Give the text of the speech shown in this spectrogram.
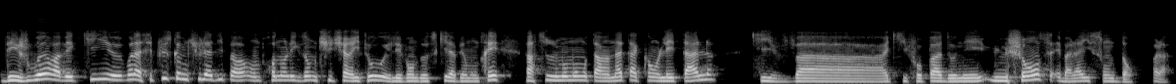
des joueurs avec qui, voilà, c'est plus comme tu l'as dit en prenant l'exemple Chicharito et Lewandowski l'a bien montré. À partir du moment où tu as un attaquant létal, qui va qu'il faut pas donner une chance, et ben là ils sont dedans. Voilà.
